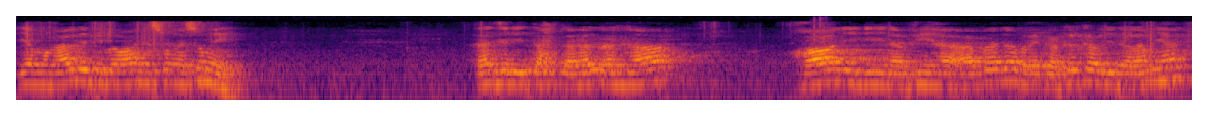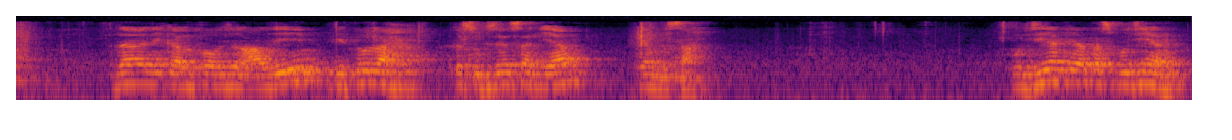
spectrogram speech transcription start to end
yang mengalir di bawahnya sungai-sungai. Tajri tahta al-anhar khalidina fiha abada. Mereka kekal di dalamnya. Dzalikal fawzul azim. Itulah kesuksesan yang yang besar pujian di atas pujian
